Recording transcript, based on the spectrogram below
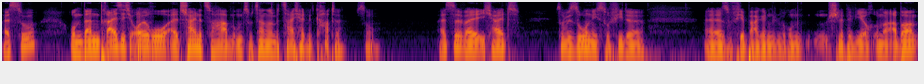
weißt du, um dann 30 Euro als Scheine zu haben, um zu bezahlen, sondern bezahle ich halt mit Karte, so. Weißt du, weil ich halt sowieso nicht so viele, äh, so viel Bargeld mit mir rumschleppe, wie auch immer. Aber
